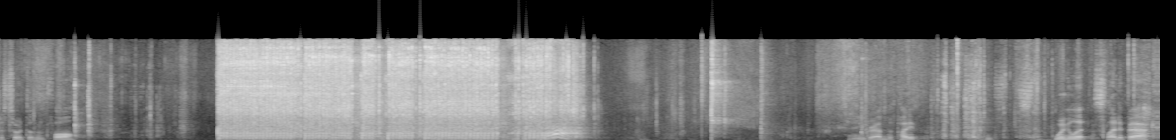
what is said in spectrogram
just so it doesn't fall. Grab the pipe, wiggle it, slide it back,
